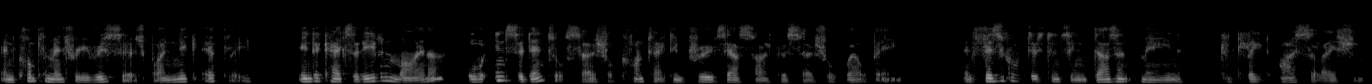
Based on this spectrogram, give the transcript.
and complementary research by Nick Epley indicates that even minor or incidental social contact improves our psychosocial well-being. And physical distancing doesn't mean complete isolation.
